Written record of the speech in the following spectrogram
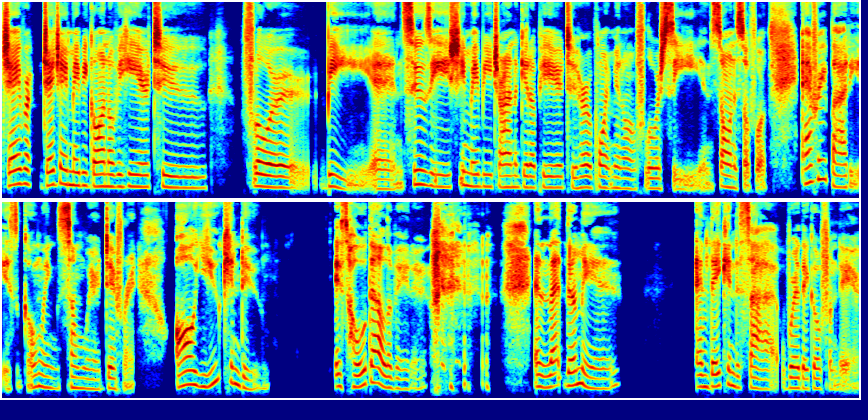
JJ may be going over here to floor B and Susie, she may be trying to get up here to her appointment on floor C and so on and so forth. Everybody is going somewhere different. All you can do is hold the elevator and let them in and they can decide where they go from there.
